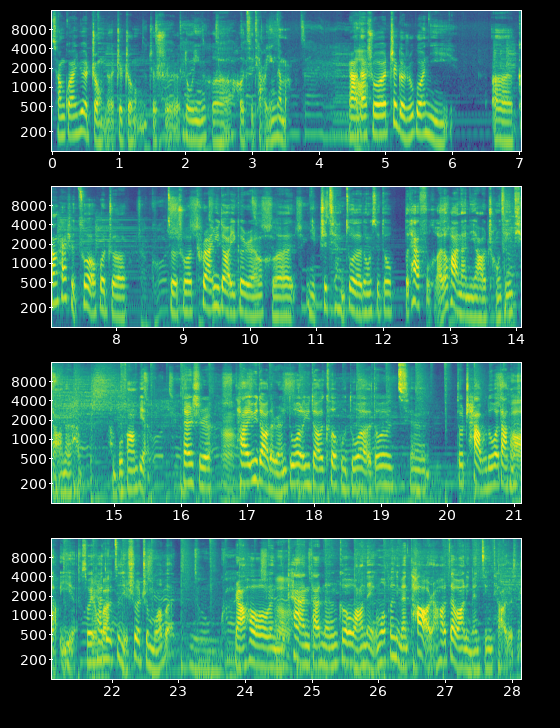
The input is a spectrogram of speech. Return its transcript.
相关乐种的这种就是录音和后期调音的嘛。然后他说，这个如果你呃刚开始做，或者就是说突然遇到一个人和你之前做的东西都不太符合的话，那你要重新调，那很很不方便。但是他遇到的人多了，遇到的客户多了，都先。都差不多，大同小异，所以他就自己设置模本，然后你看他能够往哪个模本里面套，然后再往里面精调就行。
